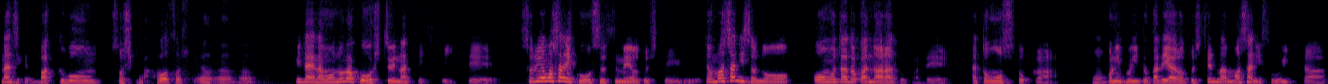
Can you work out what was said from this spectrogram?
なんですけど、バックボーン組織。バックボーン組織。うんうんうん。みたいなものがこう必要になってきていて、それをまさにこう進めようとしている。でもまさにその、大牟田とか奈良とかで、トモスとか、コニプニとかでやろうとしてるのは、まさにそういった、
